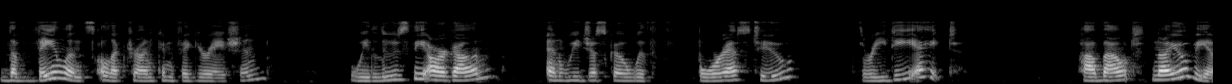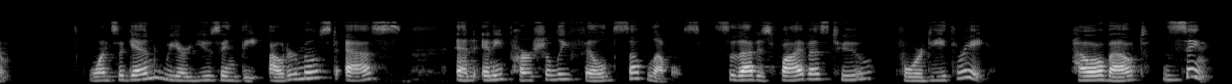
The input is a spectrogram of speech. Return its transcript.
the valence electron configuration, we lose the argon and we just go with 4s2, 3d8. How about niobium? Once again, we are using the outermost s and any partially filled sublevels. So that is 5s2, 4d3. How about zinc?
